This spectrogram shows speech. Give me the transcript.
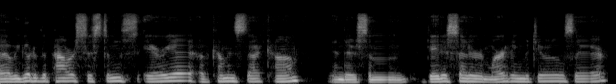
uh, we go to the power systems area of Cummins.com, and there's some data center marketing materials there.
